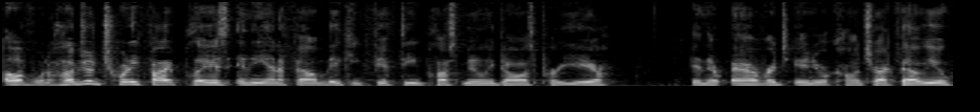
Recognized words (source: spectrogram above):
of 125 players in the NFL making 15 plus million dollars per year, in their average annual contract value.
